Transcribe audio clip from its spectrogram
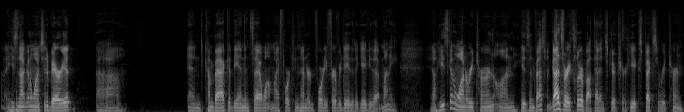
Uh, he's not going to want you to bury it uh, and come back at the end and say, I want my 1440 for every day that I gave you that money. You know, he's going to want a return on his investment. God's very clear about that in Scripture. He expects a return.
